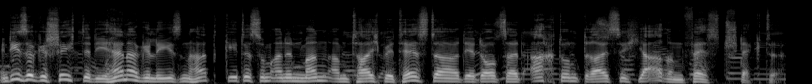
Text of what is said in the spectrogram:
In dieser Geschichte, die Hannah gelesen hat, geht es um einen Mann am Teich Bethesda, der dort seit 38 Jahren feststeckte.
